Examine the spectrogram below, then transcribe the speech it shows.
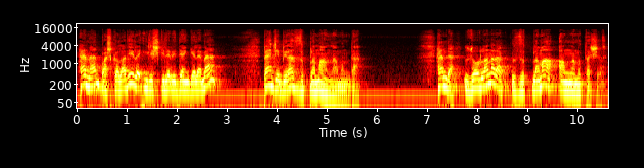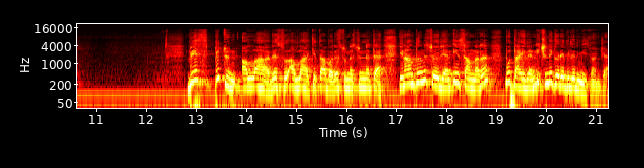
hemen başkalarıyla ilişkileri dengeleme bence biraz zıplama anlamında. Hem de zorlanarak zıplama anlamı taşır. Biz bütün Allah'a, Resul, Allah'a, kitaba, Resulüne, sünnete inandığını söyleyen insanları bu dairenin içinde görebilir miyiz önce?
